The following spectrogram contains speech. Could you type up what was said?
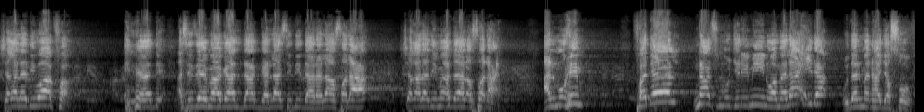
شغلة دي واقفة. أسي زي ما قال داك قال لا سيدي دار لا صلع شغلة دي ما دار صلع المهم فديل ناس مجرمين وملاحدة وده المنهج الصوفي.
